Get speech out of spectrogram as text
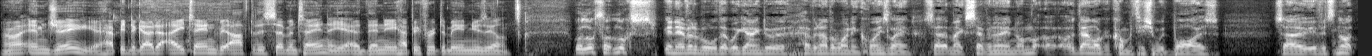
All right, MG, you're happy to go to 18 after this 17? Yeah, then are you happy for it to be in New Zealand? Well, it looks it looks inevitable that we're going to have another one in Queensland, so that makes seventeen. I'm not, I don't like a competition with buys, so if it's not.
